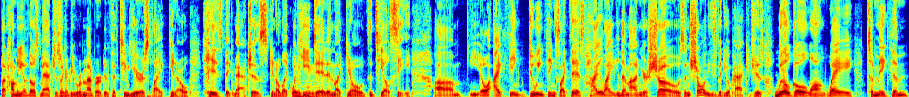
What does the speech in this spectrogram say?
but how many of those matches are going to be remembered in 15 years? Like, you know, his big matches, you know, like what he did in like, you know, the TLC. Um, you know, I think doing things like this, highlighting them on your shows and showing these video packages will go a long way to make them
